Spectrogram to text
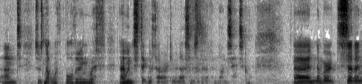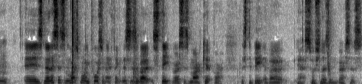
and so it's not worth bothering with. I wouldn't stick with that argument. That seems a bit of a nonsensical. Uh, number seven is now this is much more important. I think this is about state versus market, or this debate about uh, socialism versus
